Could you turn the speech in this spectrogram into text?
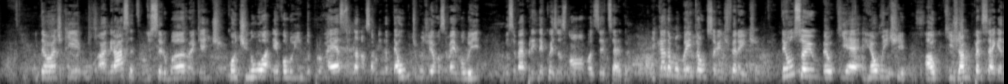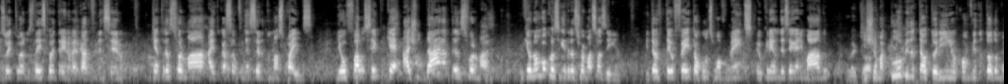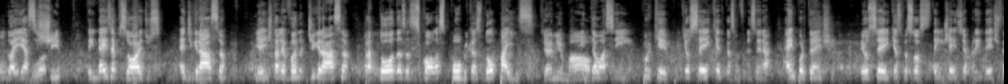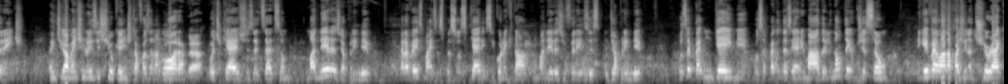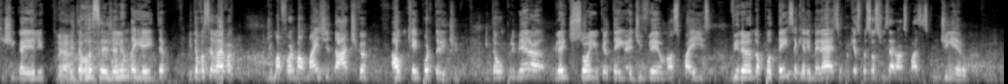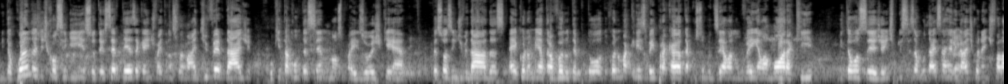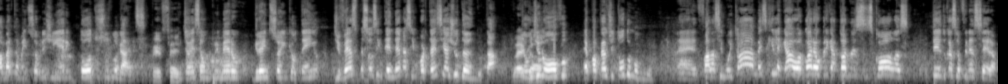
Então acho que a graça do ser humano é que a gente continua evoluindo pro resto da nossa vida. Até o último dia você vai evoluir você vai aprender coisas novas, etc. E cada momento é um sonho diferente. Tem um sonho meu que é realmente algo que já me persegue há 18 anos, desde que eu entrei no mercado financeiro, que é transformar a educação financeira do nosso país. E eu falo sempre que é ajudar a transformar, porque eu não vou conseguir transformar sozinha. Então eu tenho feito alguns movimentos, eu criei um desenho animado Legal. que chama Clube do Teutorinho, convido todo mundo aí a assistir. Boa. Tem 10 episódios, é de graça e a gente está levando de graça para todas as escolas públicas do país. Que animal! Então, assim, por quê? Porque eu sei que a educação financeira é importante, eu sei que as pessoas têm jeito de aprender diferente. Antigamente não existia o que a gente está fazendo agora, é. podcasts, etc. São maneiras de aprender. Cada vez mais as pessoas querem se conectar com maneiras diferentes de aprender. Você pega um game, você pega um desenho animado, ele não tem objeção. Ninguém vai lá na página do Shrek e xinga ele. É. Então, ou seja, ele não tem hater. Então você leva de uma forma mais didática algo que é importante. Então o primeiro grande sonho que eu tenho é de ver o nosso país virando a potência que ele merece, porque as pessoas fizeram as pazes com dinheiro. Então, quando a gente conseguir isso, eu tenho certeza que a gente vai transformar de verdade o que está acontecendo no nosso país hoje, que é pessoas endividadas, a economia travando o tempo todo. Quando uma crise vem para cá, eu até costumo dizer, ela não vem, ela mora aqui. Então, ou seja, a gente precisa mudar essa realidade é. quando a gente fala abertamente sobre dinheiro em todos os lugares. Perfeito. Então, esse é um primeiro grande sonho que eu tenho, de ver as pessoas entendendo essa importância e ajudando, tá? Legal. Então, de novo, é papel de todo mundo. É, Fala-se muito, ah, mas que legal, agora é obrigatório nas escolas ter educação financeira.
